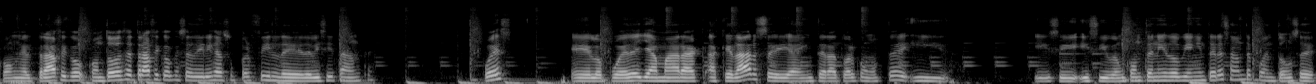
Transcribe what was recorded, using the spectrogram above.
con, el tráfico, con todo ese tráfico que se dirige a su perfil de, de visitante. Pues eh, lo puede llamar a, a, quedarse y a interactuar con usted y y si, si ve un contenido bien interesante, pues entonces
